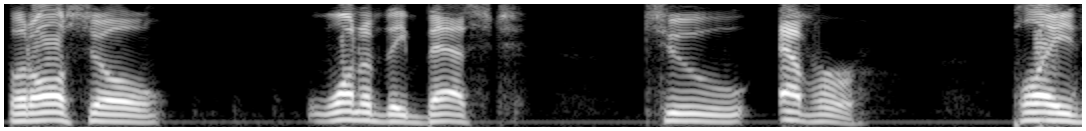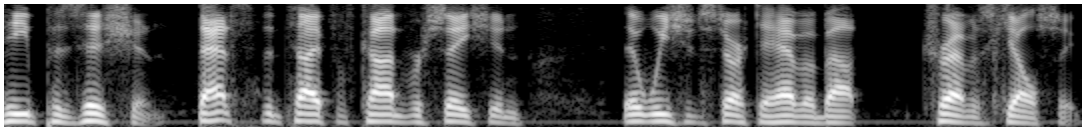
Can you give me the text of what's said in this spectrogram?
but also one of the best to ever play the position. That's the type of conversation that we should start to have about Travis Kelce,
